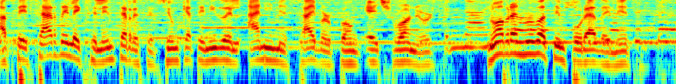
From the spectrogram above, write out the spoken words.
A pesar de la excelente recepción que ha tenido el anime Cyberpunk Edge Runners, no habrá nueva temporada en Netflix.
